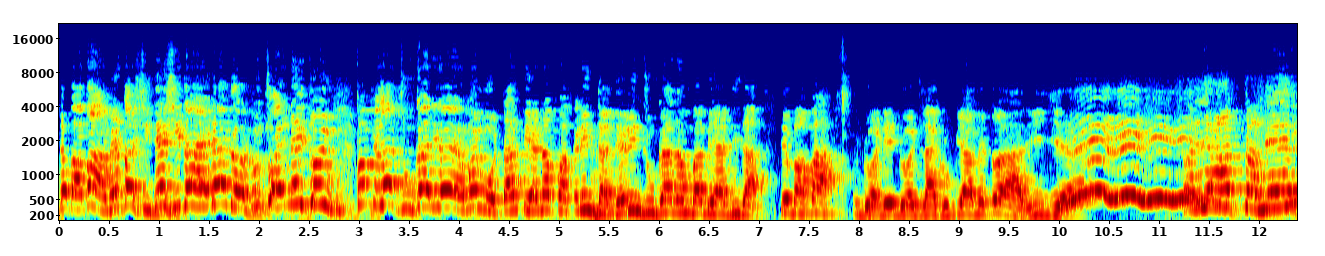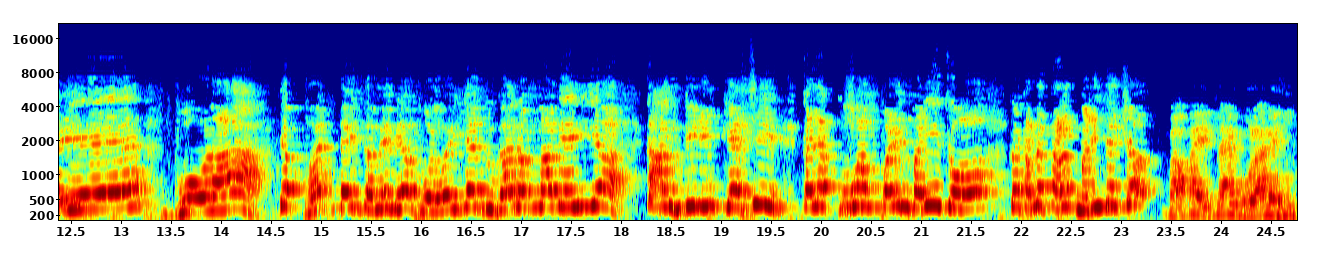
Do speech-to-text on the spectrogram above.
તો બાપા અમે તો સીધે સીધા હેડ્યા દોઢું ચોય નહીં જોયું. પણ પેલા જુગારીઓએ અમને મોટા બેને પકડીને ધધેડીને જુગાર રમવા બે દીધા. તે બાપા દોઢે દોઢ લાખ રૂપિયા અમે તો હારી ગયા. અલ્યા તમે બે ભોળા. તે ફટ દઈ તમે બે ફોળવાઈ ગયા જુગારમમાં બેસી ગયા. કાલ ઉઠીને કેસી કયા પડી પડીને મરી જો. તો તમે તરત મરી જશો? બાપા એટલાય ભોળા નહીં.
